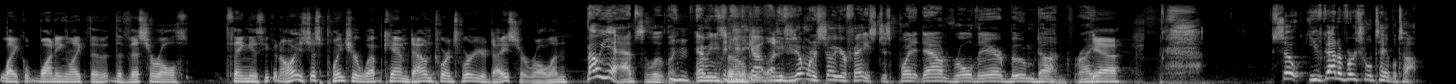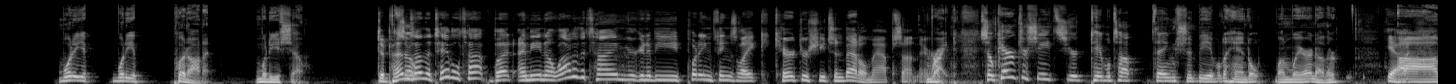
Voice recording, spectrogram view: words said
like wanting like the the visceral thing is you can always just point your webcam down towards where your dice are rolling. Oh yeah, absolutely. Mm-hmm. I mean, if, you've you, got one. if you don't want to show your face, just point it down, roll there, boom, done. Right. Yeah. So you've got a virtual tabletop. What do you what do you put on it? What do you show? Depends So- on the tabletop, but I mean, a lot of the time you're going to be putting things like character sheets and battle maps on there. Right. So character sheets, your tabletop thing should be able to handle one way or another. Yeah.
